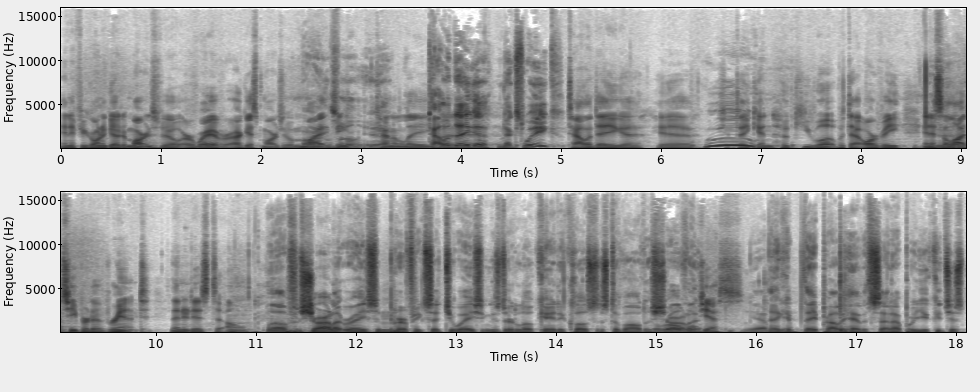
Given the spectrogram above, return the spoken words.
And if you're going to go to Martinsville or wherever, I guess Martinsville, Martinsville, might be yeah. kind of late. but, Talladega uh, next week. Talladega, yeah. They can hook you up with that RV, and it's a lot cheaper to rent than it is to own. Well, for Charlotte race, Mm-hmm. a perfect situation because they're located closest of all to Charlotte. Yes. Yep. They, could, they probably have it set up where you could just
